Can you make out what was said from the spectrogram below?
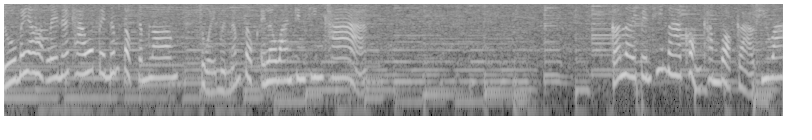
ดูไม่ออกเลยนะคะว่าเป็นน้ำตกจำลอง สวยเหมือนน้ำตกเอราวัณจริง ๆ ค่ะ ก็เลยเป็นที่มาของคำบอกกล่าวที่ว่า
